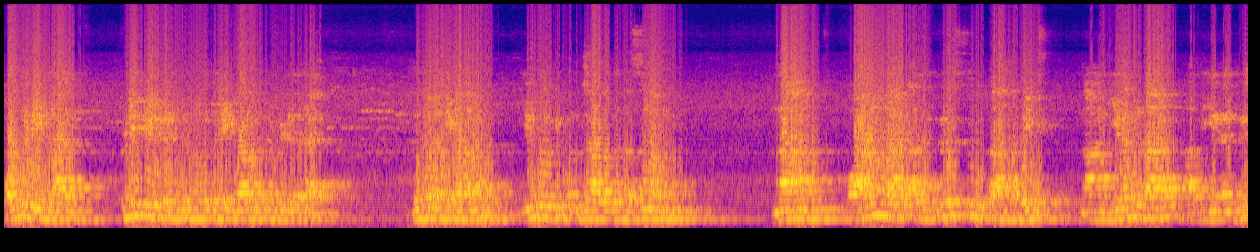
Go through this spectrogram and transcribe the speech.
பவுனியார் பிலிப்பியர்கள் திருமுகத்தை இவ்வாறு குறிப்பிடுகிறார் முதல் அதிகாரம் இருபத்தி ஒன்றாவது வசனம் நான் வாழ்ந்தால் அது கிறிஸ்துவுக்காகவே நான் இறந்தால் அது எனக்கு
